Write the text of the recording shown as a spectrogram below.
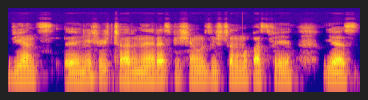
Więc y, niedźwiedź czarny respi się w zniszczonym opactwie. Jest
